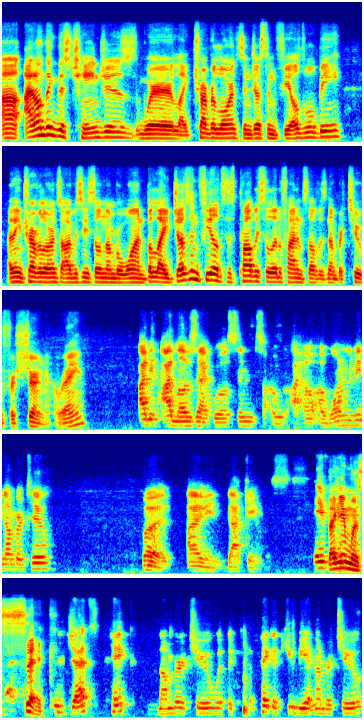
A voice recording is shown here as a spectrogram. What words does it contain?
uh, I don't think this changes where like Trevor Lawrence and Justin Fields will be. I think Trevor Lawrence obviously still number one, but like Justin Fields has probably solidified himself as number two for sure now, right? I mean, I love Zach Wilson, so I, I, I wanted to be number two. But, I mean, that game was. If, That if game was sick. the Jets pick number two with the pick a QB at number two,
